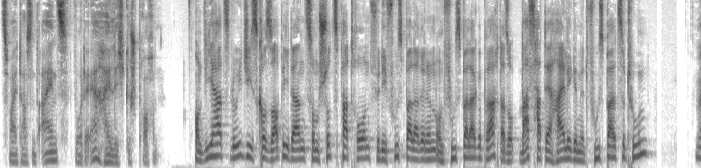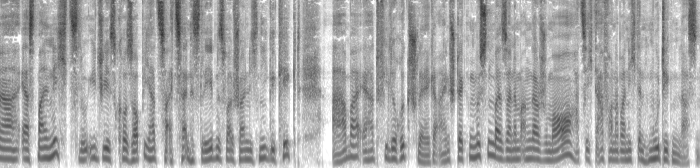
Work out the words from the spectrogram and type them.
2001 wurde er heilig gesprochen. Und wie hat's Luigi Scrosoppi dann zum Schutzpatron für die Fußballerinnen und Fußballer gebracht? Also was hat der Heilige mit Fußball zu tun? Ja, erstmal nichts. Luigi Scrosoppi hat Zeit seines Lebens wahrscheinlich nie gekickt, aber er hat viele Rückschläge einstecken müssen bei seinem Engagement, hat sich davon aber nicht entmutigen lassen.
